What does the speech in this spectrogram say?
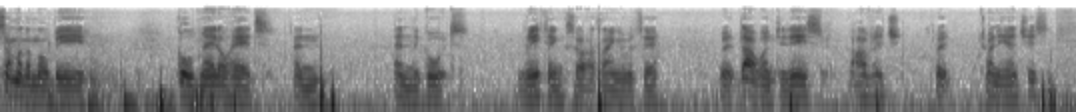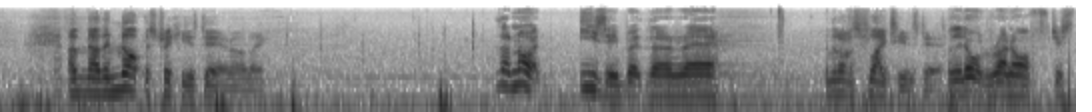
Some of them will be gold medal heads in in the goat rating sort of thing, I would say. But that one today's average, about 20 inches. Um, now they're not as tricky as deer, are they? They're not easy, but they're uh, And they're not as flighty as deer. they don't run off just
